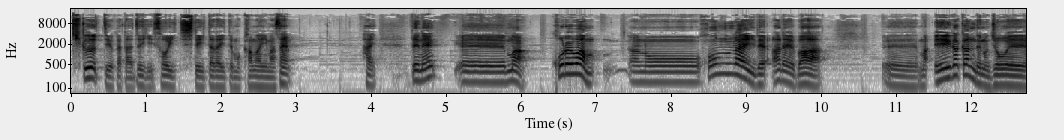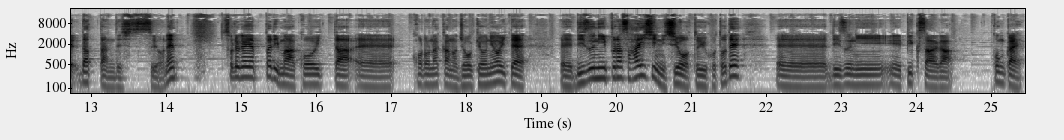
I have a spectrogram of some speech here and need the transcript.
聞くっていう方はぜひそうしていただいても構いません。はい。でね、えー、まあ、これは、あのー、本来であれば、えー、まあ、映画館での上映だったんですよね。それがやっぱりまあこういった、え、コロナ禍の状況において、え、ディズニープラス配信にしようということで、え、ディズニー、ピクサーが今回、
